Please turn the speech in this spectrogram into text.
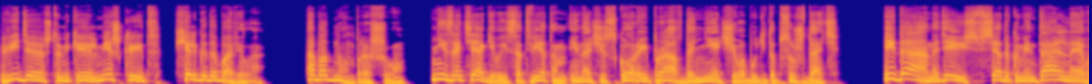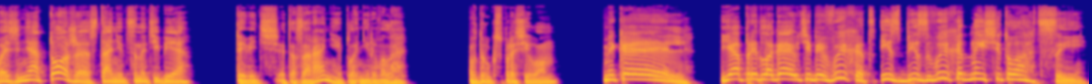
Видя, что Микаэль мешкает, Хельга добавила. Об одном прошу. Не затягивай с ответом, иначе скоро и правда нечего будет обсуждать. И да, надеюсь, вся документальная возня тоже останется на тебе. Ты ведь это заранее планировала?» Вдруг спросил он. «Микаэль, я предлагаю тебе выход из безвыходной ситуации»,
